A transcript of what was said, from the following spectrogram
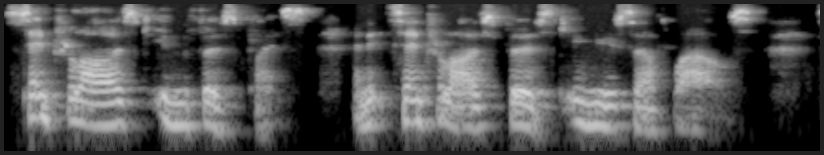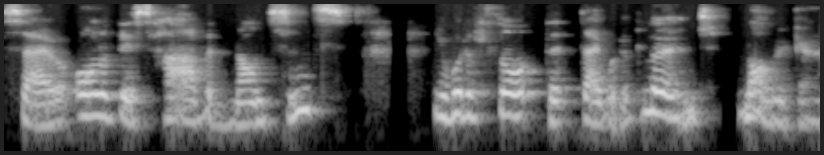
centralised in the first place, and it centralised first in New South Wales. So, all of this Harvard nonsense, you would have thought that they would have learned long ago.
